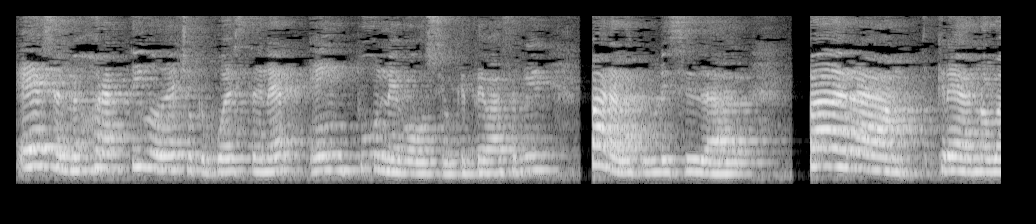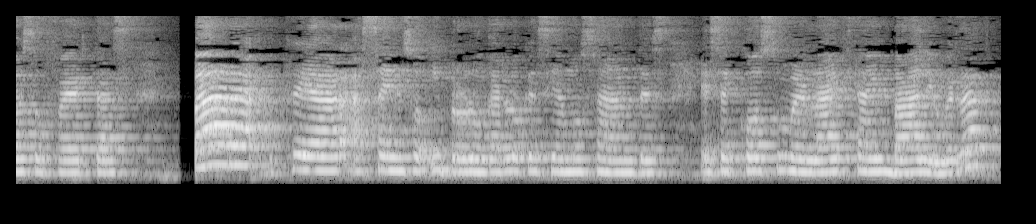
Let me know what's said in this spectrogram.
es el mejor activo de hecho que puedes tener en tu negocio, que te va a servir para la publicidad, para crear nuevas ofertas, para crear ascenso y prolongar lo que hacíamos antes, ese Customer Lifetime Value, ¿verdad?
